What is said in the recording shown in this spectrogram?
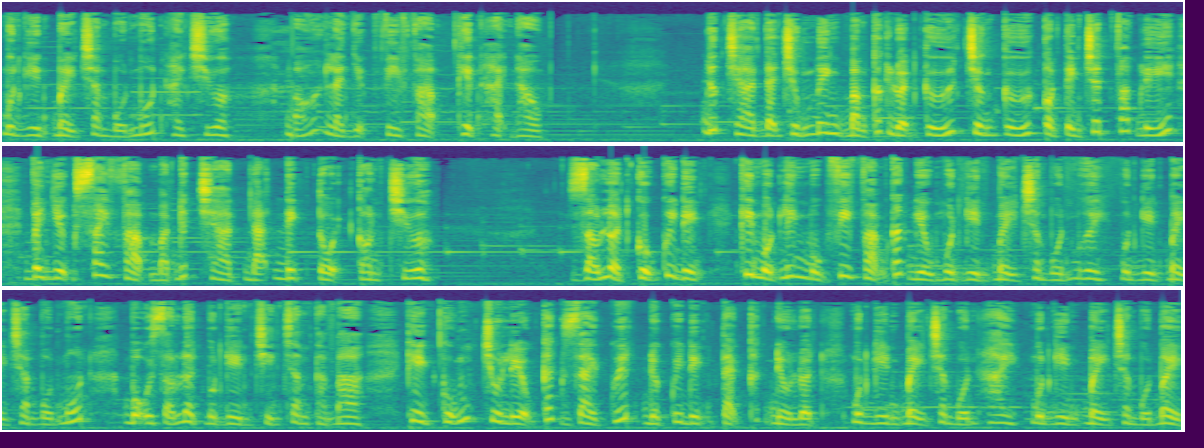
1741 hay chưa? Đó là những vi phạm thiệt hại nào? Đức cha đã chứng minh bằng các luận cứ, chứng cứ còn tính chất pháp lý về những sai phạm mà Đức cha đã định tội con chưa? Giáo luật cũng quy định khi một linh mục vi phạm các điều 1740, 1741 Bộ Giáo luật 1983 thì cũng chu liệu cách giải quyết được quy định tại các điều luật 1742, 1747.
